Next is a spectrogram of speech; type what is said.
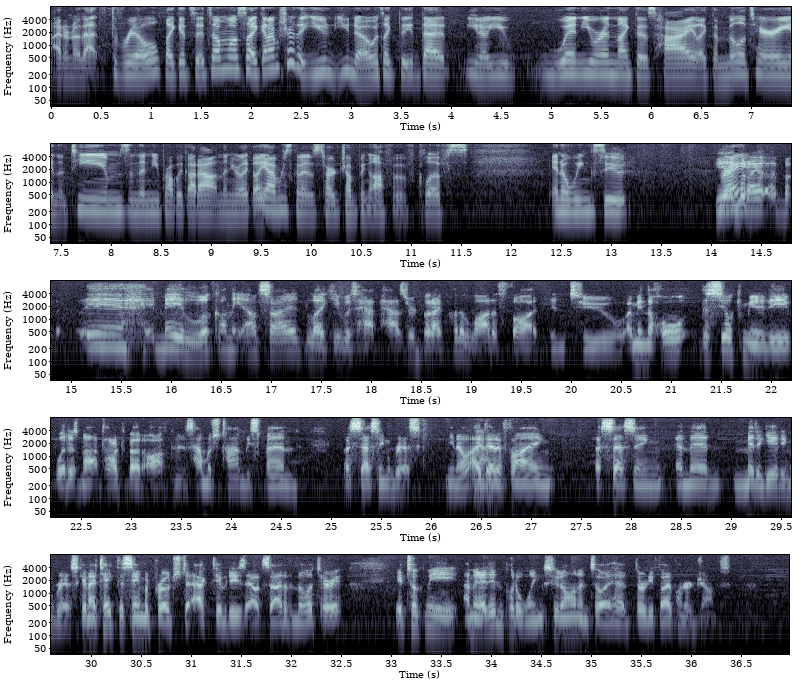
I don't know, that thrill. Like it's, it's almost like, and I'm sure that you, you know, it's like the, that, you know, you, when you were in like this high, like the military and the teams, and then you probably got out and then you're like, oh yeah, I'm just going to start jumping off of cliffs in a wingsuit. Yeah, Right? but I but, eh, it may look on the outside like it was haphazard, but I put a lot of thought into. I mean, the whole the SEAL community. What is not talked about often is how much time we spend assessing risk. You know, Yeah. identifying, assessing, and then mitigating risk. And I take the same approach to activities outside of the military. It took me. I mean, I didn't put a wingsuit on until I had 3,500 jumps.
